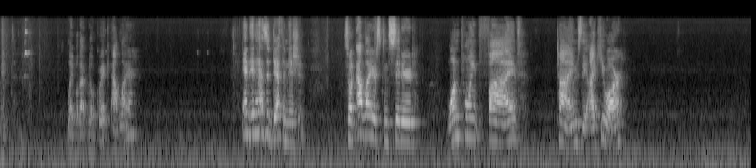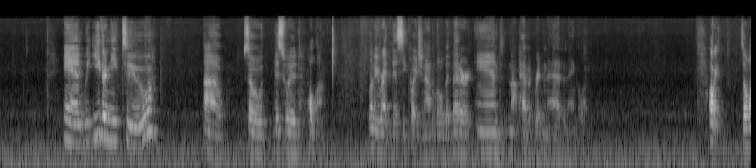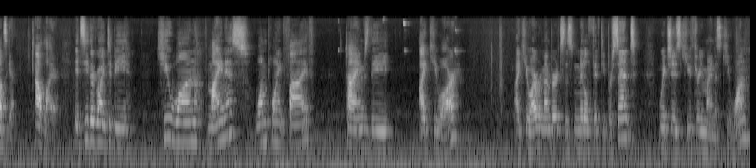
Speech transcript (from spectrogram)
Let me label that real quick, outlier. And it has a definition. So an outlier is considered 1.5 times the IQR And we either need to, uh, so this would, hold on. Let me write this equation out a little bit better and not have it written at an angle. Okay, so once again, outlier. It's either going to be Q1 minus 1.5 times the IQR. IQR, remember, it's this middle 50%, which is Q3 minus Q1.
